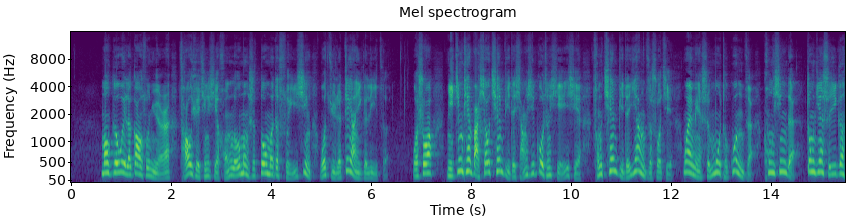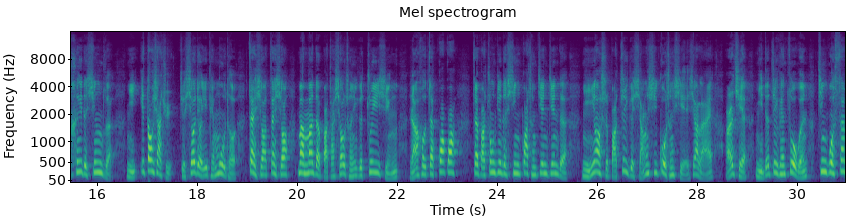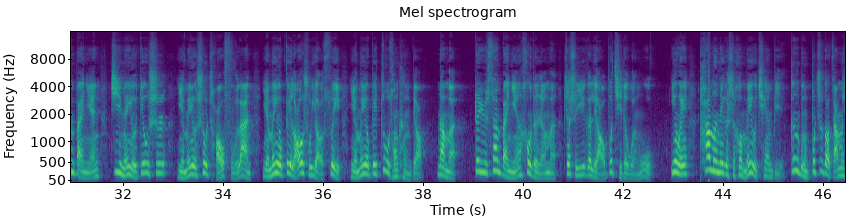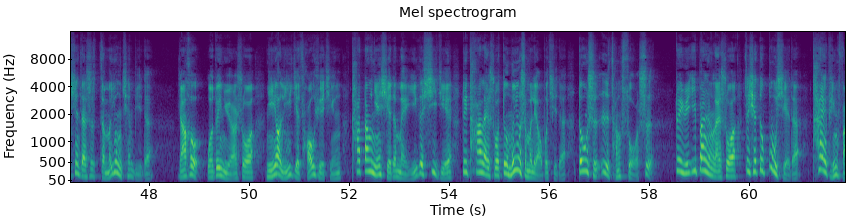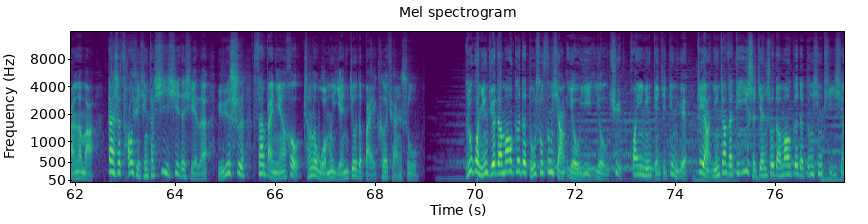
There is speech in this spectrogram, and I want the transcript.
猫哥为了告诉女儿曹雪芹写《红楼梦》是多么的随性，我举了这样一个例子。我说：“你今天把削铅笔的详细过程写一写，从铅笔的样子说起。外面是木头棍子，空心的，中间是一根黑的芯子。你一刀下去就削掉一片木头，再削，再削，慢慢的把它削成一个锥形，然后再刮刮。”再把中间的心刮成尖尖的。你要是把这个详细过程写下来，而且你的这篇作文经过三百年，既没有丢失，也没有受潮腐烂，也没有被老鼠咬碎，也没有被蛀虫啃掉，那么对于三百年后的人们，这是一个了不起的文物，因为他们那个时候没有铅笔，根本不知道咱们现在是怎么用铅笔的。然后我对女儿说：“你要理解曹雪芹，他当年写的每一个细节，对他来说都没有什么了不起的，都是日常琐事。对于一般人来说，这些都不写的，太平凡了嘛。但是曹雪芹他细细的写了，于是三百年后成了我们研究的百科全书。如果您觉得猫哥的读书分享有益有趣，欢迎您点击订阅，这样您将在第一时间收到猫哥的更新提醒。”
